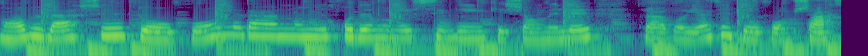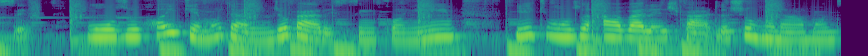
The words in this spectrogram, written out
ما به بخش دوم برنامه خودمون رسیدیم که شامل روایت دوم شخصه. موضوع هایی که ما در اینجا بررسی کنیم یک موضوع اولش برداشت هنرمند...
